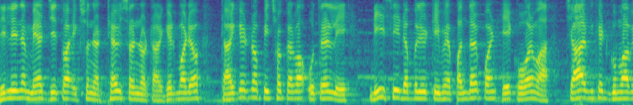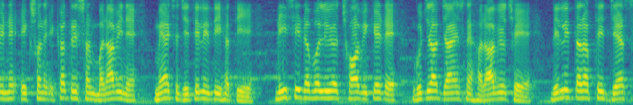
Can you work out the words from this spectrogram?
દિલ્હીને મેચ જીતવા એકસો ને અઠ્યાવીસ રનનો ટાર્ગેટ મળ્યો. ટાર્ગેટનો પીછો કરવા ઉતરેલી ડીસીડબલ્યુ ટીમે પંદર પોઈન્ટ એક ઓવરમાં ચાર વિકેટ ગુમાવીને એકસો એકત્રીસ રન બનાવીને મેચ જીતી લીધી હતી. ડીસીડબલ્યુએ છ વિકેટે ગુજરાત જાયન્ટ્સને હરાવ્યું છે. દિલ્હી તરફથી જેસ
